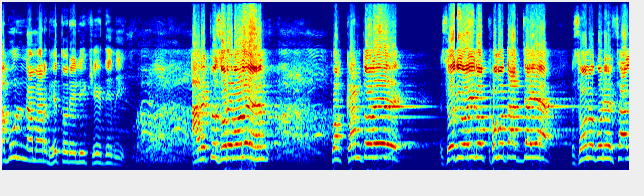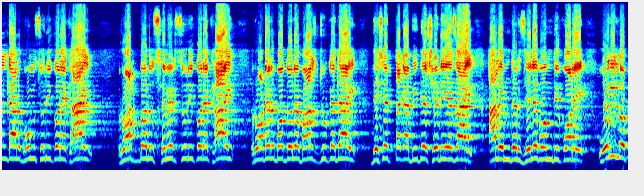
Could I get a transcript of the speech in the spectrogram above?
আবুল নামার ভেতরে লিখে দেবে। আর একটু জোরে বলেন, পক্ষান্তরে যদি ওই লোক ক্ষমতার যায় জনগণের চাল ডাল ঘুম চুরি করে খায়, রড বালু চুরি করে খায় রডের বদলে বাঁশ ঢুকে দেয়, দেশের টাকা বিদেশে নিয়ে যায়, আলেমদের জেলে বন্দি করে। ওই লোক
